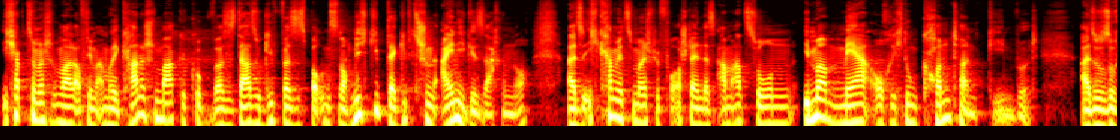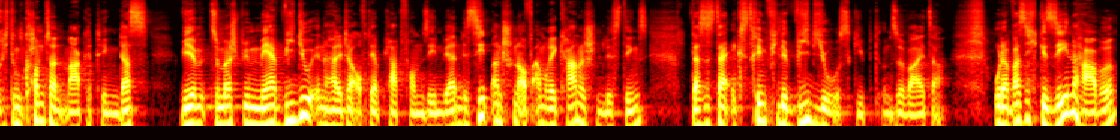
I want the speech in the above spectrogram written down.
ich habe zum Beispiel mal auf dem amerikanischen Markt geguckt, was es da so gibt, was es bei uns noch nicht gibt. Da gibt es schon einige Sachen noch. Also, ich kann mir zum Beispiel vorstellen, dass Amazon immer mehr auch Richtung Content gehen wird. Also so Richtung Content-Marketing, dass wir zum Beispiel mehr Videoinhalte auf der Plattform sehen werden. Das sieht man schon auf amerikanischen Listings, dass es da extrem viele Videos gibt und so weiter. Oder was ich gesehen habe,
